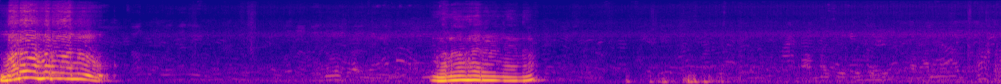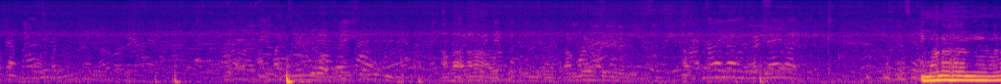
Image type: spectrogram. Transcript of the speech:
మనోహరాను మనోహరం నేను మనోహరం నేను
